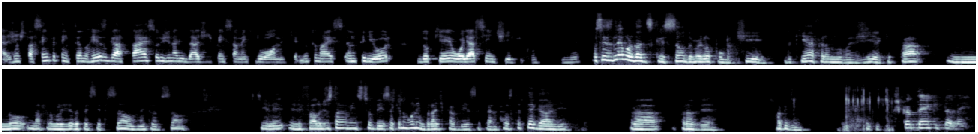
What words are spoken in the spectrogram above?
a gente está sempre tentando resgatar essa originalidade de pensamento do homem, que é muito mais anterior do que o olhar científico. Né? Vocês lembram da descrição do Merleau-Ponty do que é a fenomenologia, que está na fenomenologia da percepção, na introdução? Que ele, ele fala justamente sobre isso. Aqui eu não vou lembrar de cabeça, cara. Posso até pegar ali para ver. Rapidinho. Acho que eu tenho aqui também.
